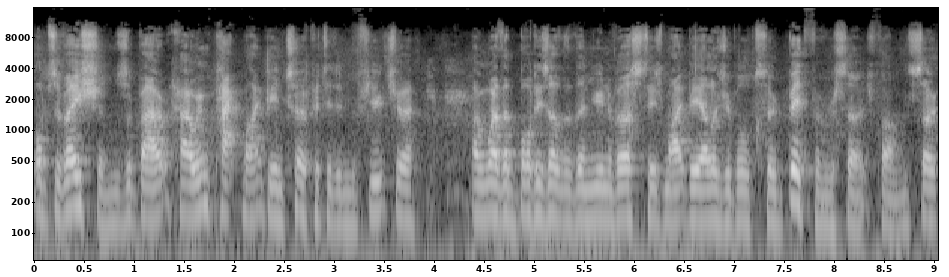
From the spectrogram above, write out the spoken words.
observations about how impact might be interpreted in the future and whether bodies other than universities might be eligible to bid for research funds. So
